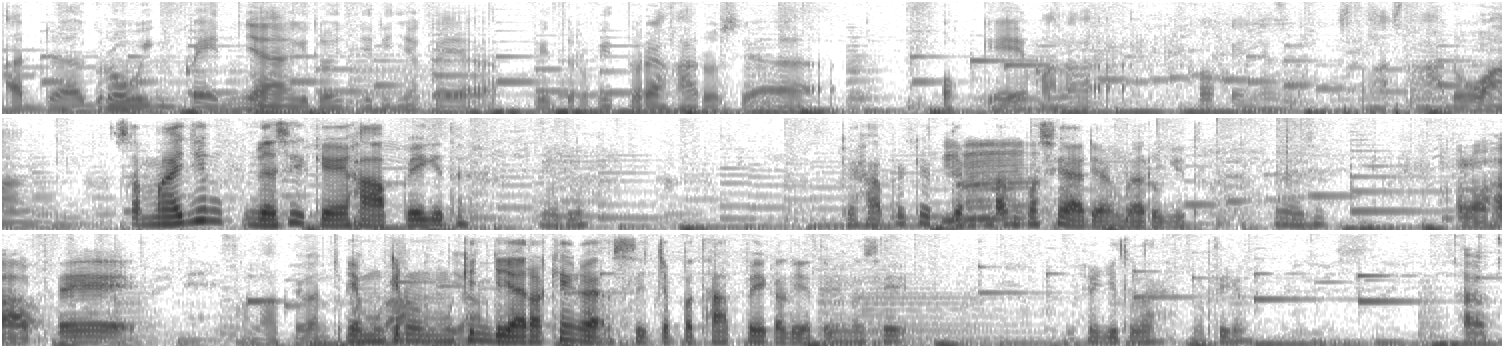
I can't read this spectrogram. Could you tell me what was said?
ada growing painnya gitu jadinya kayak fitur-fitur yang harusnya oke malah kok kayaknya setengah-setengah doang sama aja nggak sih kayak HP gitu gitu kayak HP kayak tiap Hmm. tahun pasti ada yang baru gitu sih? Kalau HP kalau HP kan cepet ya mungkin banget mungkin ya. jaraknya nggak secepat HP kali ya tapi masih kayak gitulah ngerti kan HP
